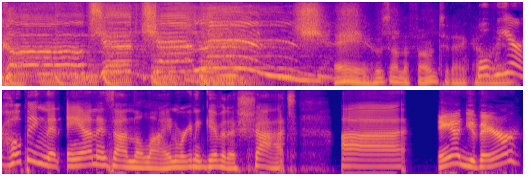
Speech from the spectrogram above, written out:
culture challenge. Hey, who's on the phone today? Well, we are hoping that Anne is on the line. We're going to give it a shot. Uh, Anne, you there?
